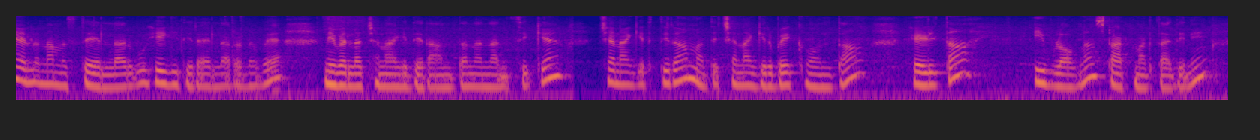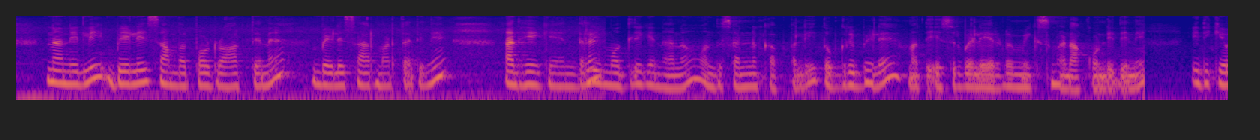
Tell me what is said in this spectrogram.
ಹಾಯ್ ಎಲ್ಲ ನಮಸ್ತೆ ಎಲ್ಲರಿಗೂ. ಹೇಗಿದ್ದೀರಾ ಎಲ್ಲರೂ ನೀವೆಲ್ಲ ಚೆನ್ನಾಗಿದ್ದೀರಾ ಅಂತ ನನ್ನ ಅನಿಸಿಕೆ. ಚೆನ್ನಾಗಿರ್ತೀರಾ ಮತ್ತು ಚೆನ್ನಾಗಿರಬೇಕು ಅಂತ ಹೇಳ್ತಾ ಈ ವ್ಲಾಗ್ನ ಸ್ಟಾರ್ಟ್ ಮಾಡ್ತಾ ಇದ್ದೀನಿ. ನಾನಿಲ್ಲಿ ಬೇಳೆ ಸಾಂಬಾರು ಪೌಡ್ರ್ ಹಾಕ್ತೇನೆ. ಬೇಳೆ ಸಾರು ಮಾಡ್ತಾಯಿದ್ದೀನಿ ಅದು ಹೇಗೆ ಅಂದರೆ ಮೊದಲಿಗೆ ನಾನು ಒಂದು ಸಣ್ಣ ಕಪ್ಪಲ್ಲಿ ತೊಗರಿಬೇಳೆ ಮತ್ತು ಹೆಸರುಬೇಳೆ ಎರಡು ಮಿಕ್ಸ್ ಮಾಡಿ ಹಾಕ್ಕೊಂಡಿದ್ದೀನಿ. ಇದಕ್ಕೆ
